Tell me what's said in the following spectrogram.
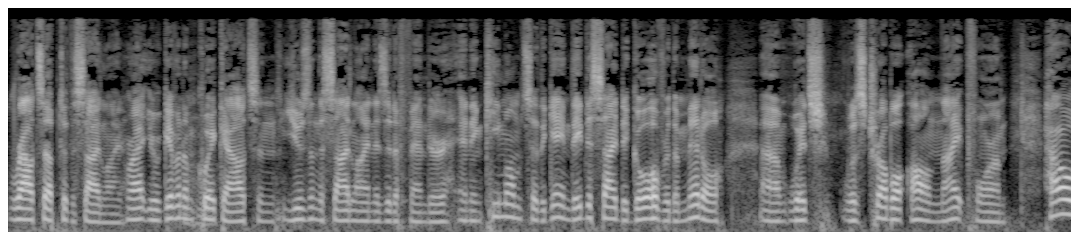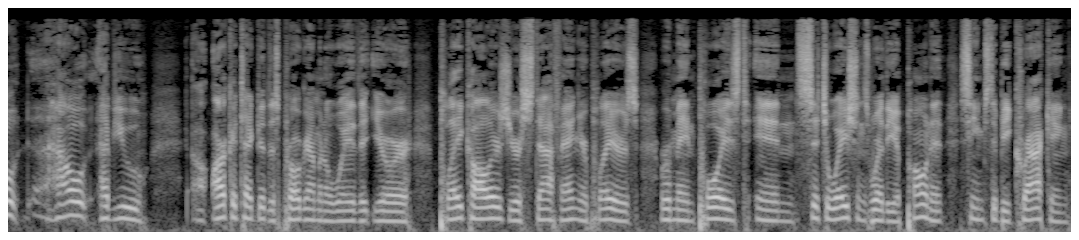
routes up to the sideline, right? You were giving them quick outs and using the sideline as a defender. And in key moments of the game, they decided to go over the middle, um, which was trouble all night for them. How how have you architected this program in a way that your play callers, your staff, and your players remain poised in situations where the opponent seems to be cracking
